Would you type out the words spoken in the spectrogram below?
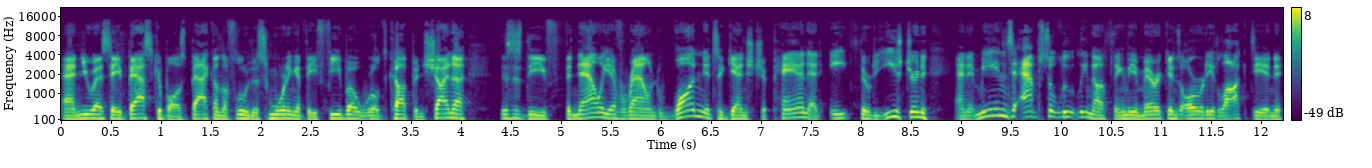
And USA basketball is back on the floor this morning at the FIBA World Cup in China. This is the finale of round one. It's against Japan at 8.30 Eastern, and it means absolutely nothing. The Americans already locked in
